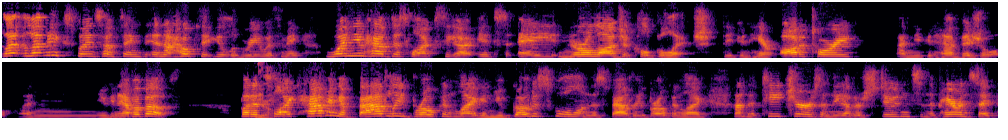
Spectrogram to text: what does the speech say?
let, let me explain something, and I hope that you'll agree with me. When you have dyslexia, it's a neurological glitch. You can hear auditory and you can have visual, and you can have a both. But it's yeah. like having a badly broken leg, and you go to school on this badly broken leg, and the teachers and the other students and the parents say,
